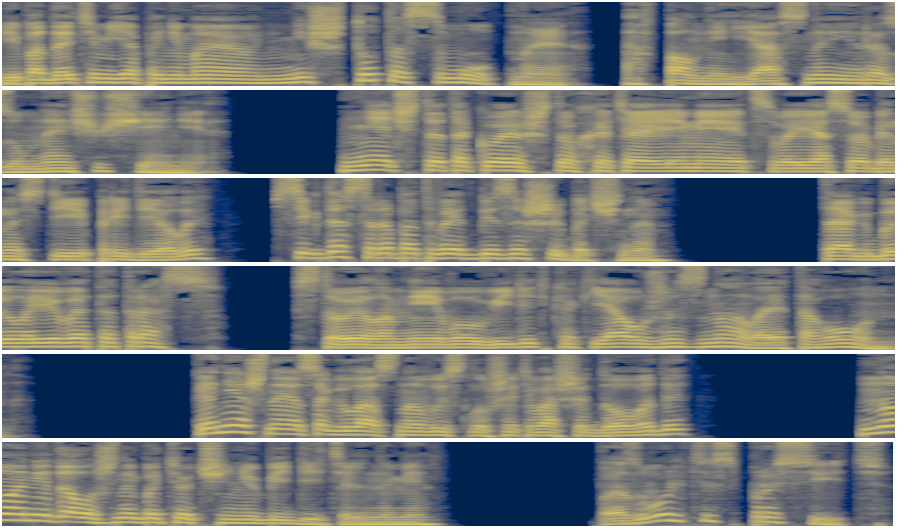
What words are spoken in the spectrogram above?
«И под этим я понимаю не что-то смутное, а вполне ясное и разумное ощущение. Нечто такое, что, хотя и имеет свои особенности и пределы, всегда срабатывает безошибочно. Так было и в этот раз. Стоило мне его увидеть, как я уже знала, это он. Конечно, я согласна выслушать ваши доводы, но они должны быть очень убедительными. Позвольте спросить,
